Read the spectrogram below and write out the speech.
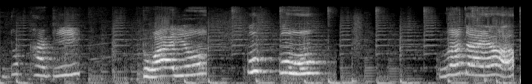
구독하기 좋아요 꾹꾹 눌러줘요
